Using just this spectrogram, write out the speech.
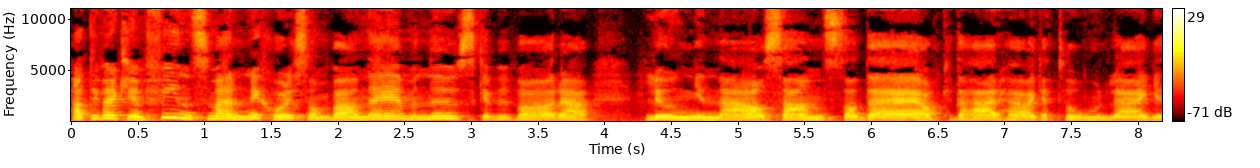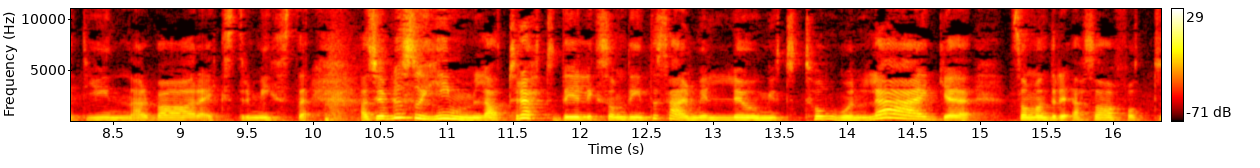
att det verkligen finns människor som bara, nej men nu ska vi vara lugna och sansade och det här höga tonläget gynnar bara extremister. Alltså jag blir så himla trött. Det är liksom, det är inte så här med lugnt tonläge som man alltså, har fått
